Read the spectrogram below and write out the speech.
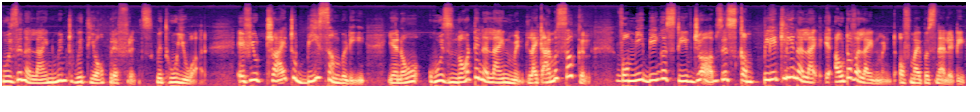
who is in alignment with your preference, with who you are. If you try to be somebody, you know, who is not in alignment, like I'm a circle. For me, being a Steve Jobs is completely in ali- out of alignment of my personality.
